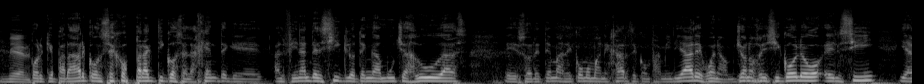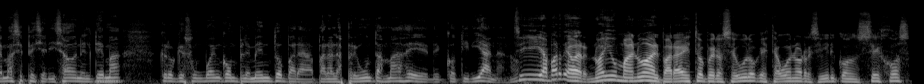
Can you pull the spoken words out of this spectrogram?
Bien. porque para dar consejos prácticos a la gente que al final del ciclo tenga muchas dudas eh, sobre temas de cómo manejarse con familiares, bueno, yo no soy psicólogo, él sí, y además especializado en el tema, creo que es un buen complemento para, para las preguntas más de, de cotidianas. ¿no? Sí, aparte, a ver, no hay un manual para esto, pero seguro que está bueno recibir consejos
